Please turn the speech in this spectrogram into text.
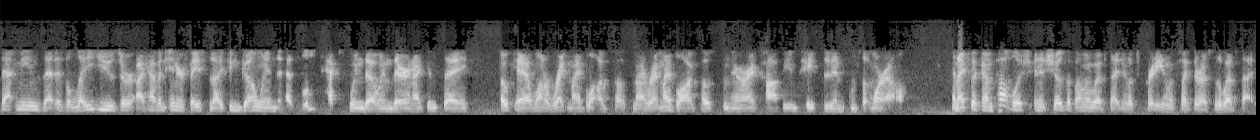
that means that as a lay user, I have an interface that I can go in that has a little text window in there, and I can say, okay, I want to write my blog post, and I write my blog post in there, I copy and paste it in from somewhere else, and I click on publish, and it shows up on my website, and it looks pretty and looks like the rest of the website.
